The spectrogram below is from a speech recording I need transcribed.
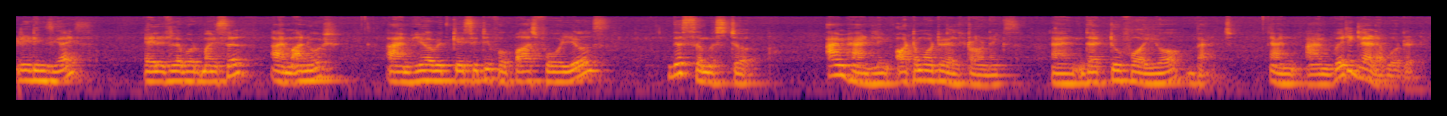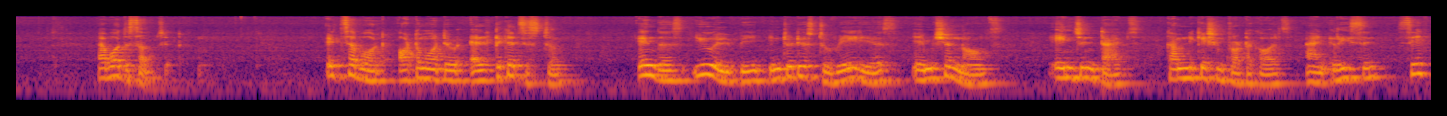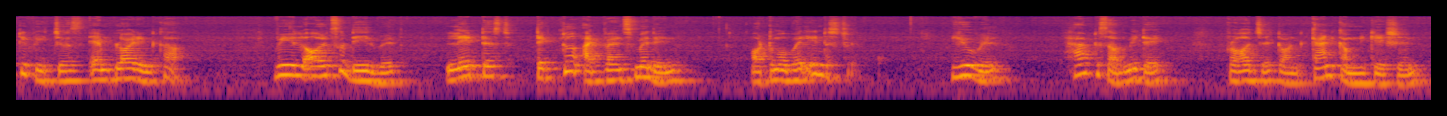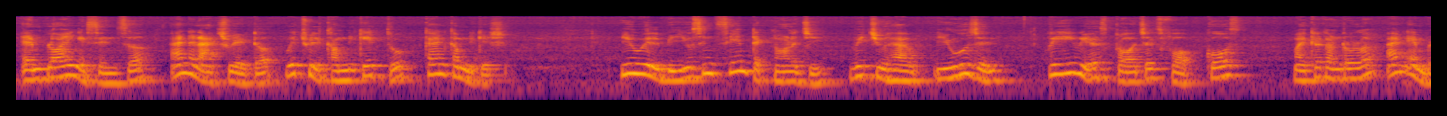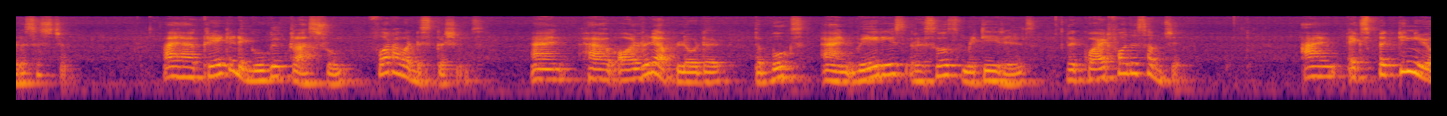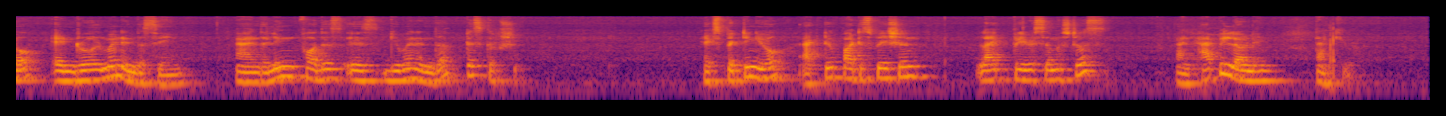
Greetings guys. A little about myself. I am Anush. I am here with KCT for past 4 years. This semester I am handling automotive electronics and that too for your batch and I am very glad about it. About the subject. It's about automotive electrical system. In this you will be introduced to various emission norms, engine types, communication protocols and recent safety features employed in car. We will also deal with latest techno advancement in automobile industry. You will have to submit a project on CAN communication employing a sensor and an actuator which will communicate through CAN communication. You will be using same technology which you have used in previous projects for course microcontroller and embedded system. I have created a Google Classroom for our discussions and have already uploaded the books and various resource materials required for the subject. I am expecting your enrollment in the same and the link for this is given in the description. Expecting your active participation like previous semesters and happy learning. Thank you.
